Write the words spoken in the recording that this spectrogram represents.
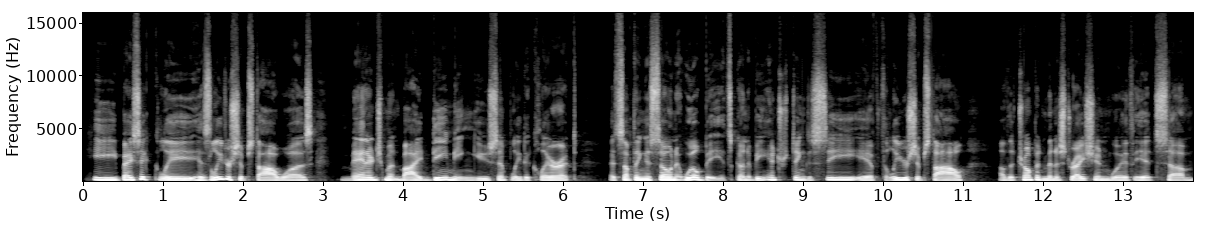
He basically, his leadership style was management by deeming. You simply declare it that something is so and it will be. It's going to be interesting to see if the leadership style of the Trump administration, with its um,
